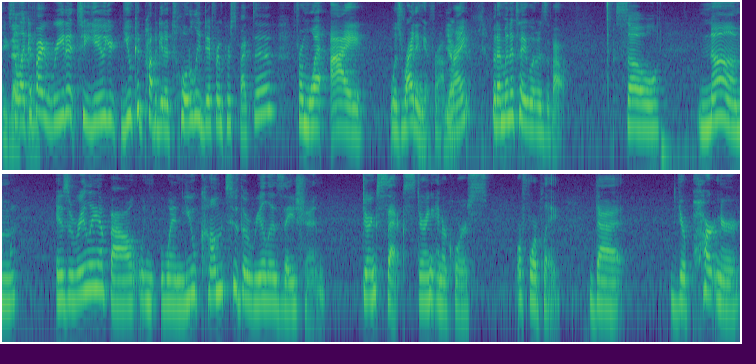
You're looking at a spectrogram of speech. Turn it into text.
Exactly. So like if I read it to you, you you could probably get a totally different perspective from what I was writing it from, Yep. right? But I'm going to tell you what it was about. So, numb is really about when when you come to the realization during sex, during intercourse or foreplay that your partner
